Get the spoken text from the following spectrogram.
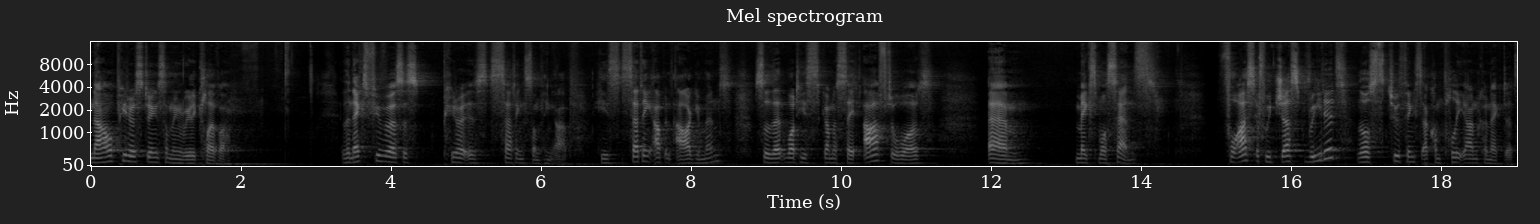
Now, Peter is doing something really clever. In the next few verses, Peter is setting something up. He's setting up an argument so that what he's going to say afterwards um, makes more sense. For us, if we just read it, those two things are completely unconnected.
